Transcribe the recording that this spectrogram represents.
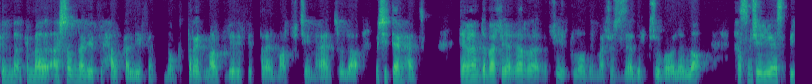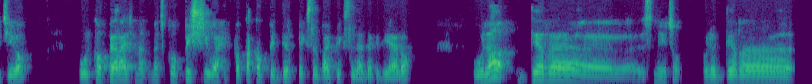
كنا كما أشرنا ليه في الحلقة اللي فاتت. donc ال trademark ديري في ال trademark في TM Hunt ولا ماشي TM Hunt. تمام دابا فيه غير فيه كلودين ما عرفتش زادوا الكتوبه ولا لا. خاص تمشي لل USPTO. وال copyright ما, تكوبيش شي واحد فوتا كوبي دير pixel by pixel هذاك ديالو. ولا دير آه، سميتو ولا دير آه،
